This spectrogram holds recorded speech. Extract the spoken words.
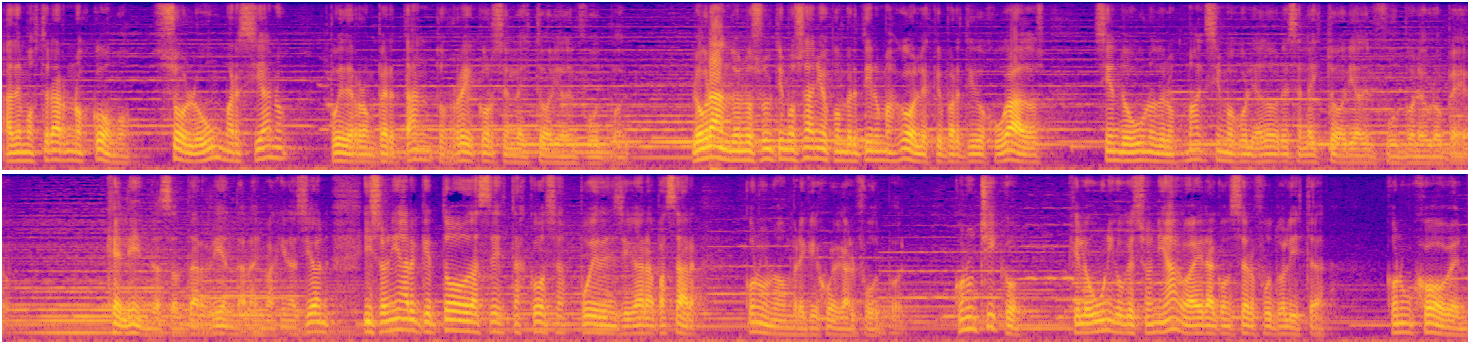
a demostrarnos cómo solo un marciano puede romper tantos récords en la historia del fútbol, logrando en los últimos años convertir más goles que partidos jugados, siendo uno de los máximos goleadores en la historia del fútbol europeo. Qué lindo soltar rienda a la imaginación y soñar que todas estas cosas pueden llegar a pasar con un hombre que juega al fútbol, con un chico que lo único que soñaba era con ser futbolista, con un joven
